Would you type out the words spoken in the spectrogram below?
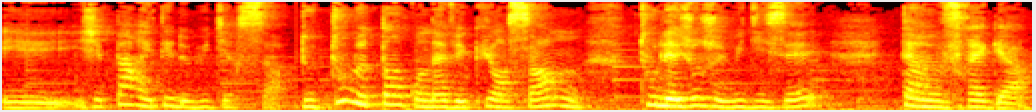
Et j'ai pas arrêté de lui dire ça. De tout le temps qu'on a vécu ensemble, tous les jours, je lui disais, t'es un vrai gars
